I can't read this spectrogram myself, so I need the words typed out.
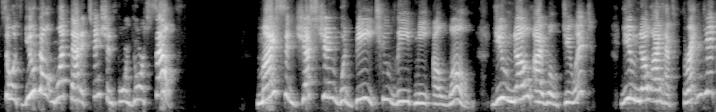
So if you don't want that attention for yourself, my suggestion would be to leave me alone. You know I will do it. You know I have threatened it.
